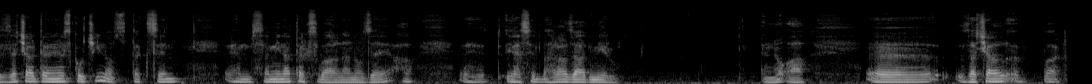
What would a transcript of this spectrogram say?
začal trenérskou činnost, tak jsem se mi natrh na noze a já jsem hrál za Admiru. No a e, začal, pak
